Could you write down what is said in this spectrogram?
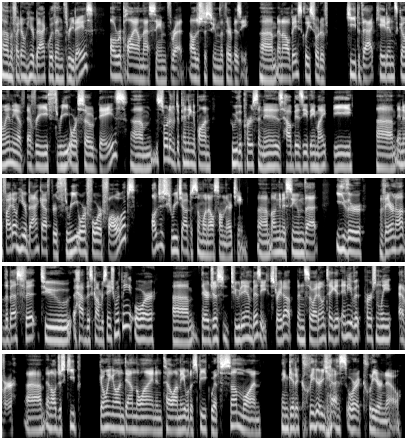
um, if I don't hear back within three days, I'll reply on that same thread. I'll just assume that they're busy. Um, and I'll basically sort of keep that cadence going of every three or so days, um, sort of depending upon who the person is, how busy they might be. Um, and if I don't hear back after three or four follow ups, I'll just reach out to someone else on their team. Um, I'm going to assume that either they're not the best fit to have this conversation with me or um, they're just too damn busy straight up. And so I don't take it, any of it personally ever. Um, and I'll just keep going on down the line until I'm able to speak with someone and get a clear yes or a clear no.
